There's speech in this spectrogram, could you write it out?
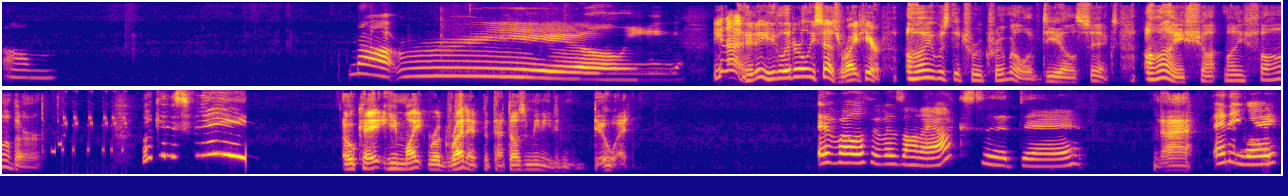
Um. Not really. You know, he he literally says right here, "I was the true criminal of DL6. I shot my father." Look at his face. Okay, he might regret it, but that doesn't mean he didn't do it. Well, if it was on accident. Nah, Anyway,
